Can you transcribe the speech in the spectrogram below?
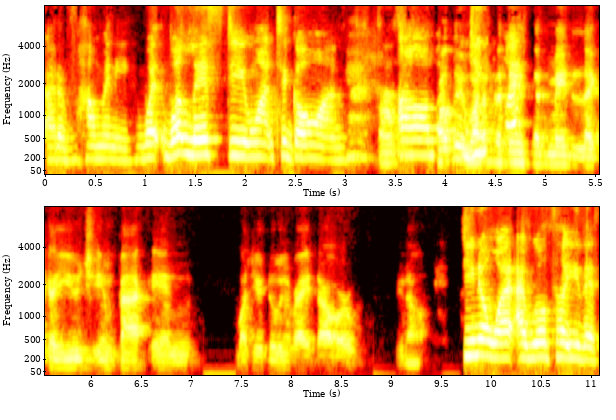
out of how many what what list do you want to go on um, probably one of the things that made like a huge impact in what you're doing right now or you know Do you know what? I will tell you this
